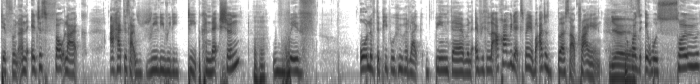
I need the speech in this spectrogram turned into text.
different, and it just felt like I had this like really really deep connection mm-hmm. with all of the people who had like been there and everything. Like I can't really explain it, but I just burst out crying. Yeah, yeah. because it was so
